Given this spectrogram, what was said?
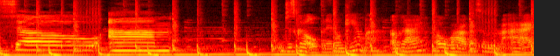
So, um, I'm just gonna open it on camera, okay? Oh wow, I got some in my eye.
